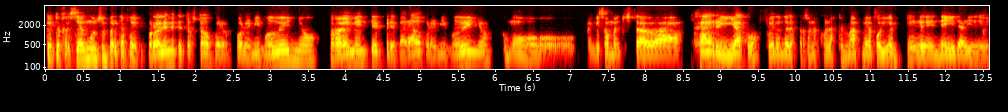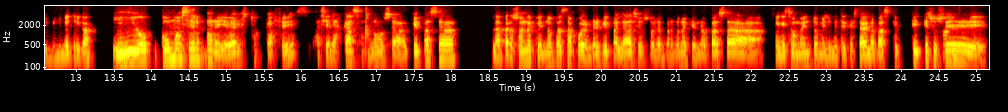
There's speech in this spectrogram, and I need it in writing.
que te ofrecían un super café, probablemente tostado por, por el mismo dueño, probablemente preparado por el mismo dueño, como en ese momento estaba Harry y Jaco, fueron de las personas con las que más me apoyé, que es de Neira y de Milimétrica. Y digo, ¿cómo hacer para llevar estos cafés hacia las casas? ¿no? O sea, ¿qué pasa la persona que no pasa por Enrique Palacios o la persona que no pasa en ese momento milimétrica está en La Paz, ¿qué, qué, qué sucede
